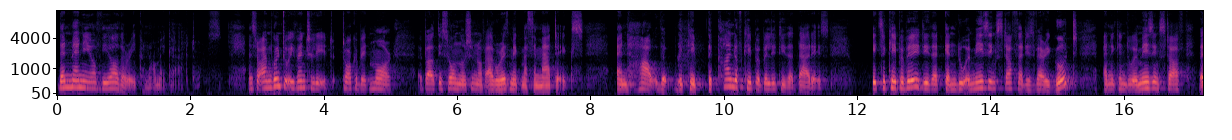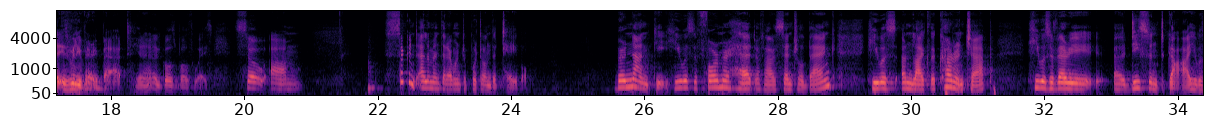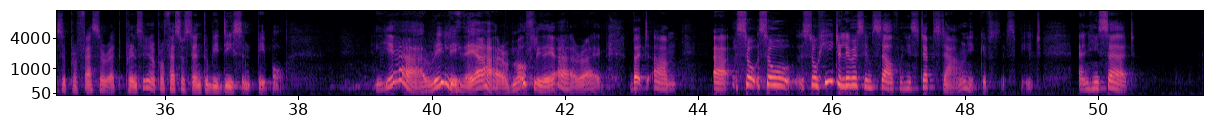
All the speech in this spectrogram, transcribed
than many of the other economic actors. And so I'm going to eventually talk a bit more about this whole notion of algorithmic mathematics and how the, the, the kind of capability that that is. It's a capability that can do amazing stuff that is very good, and it can do amazing stuff that is really very bad. You know, it goes both ways. So, um, second element that I want to put on the table. Bernanke, he was the former head of our central bank. He was, unlike the current chap, he was a very uh, decent guy. He was a professor at Princeton. You know, professors tend to be decent people. Yeah, really, they are. Mostly they are, right. But um, uh, so, so, so he delivers himself when he steps down, he gives the speech, and he said,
